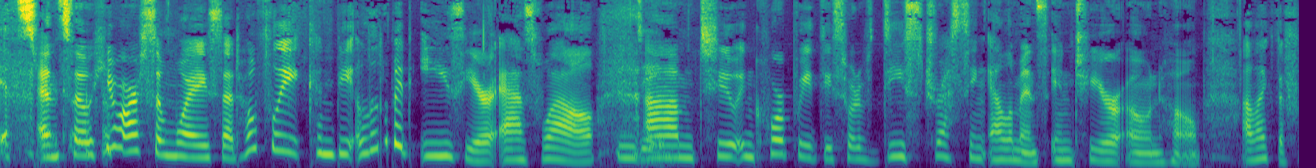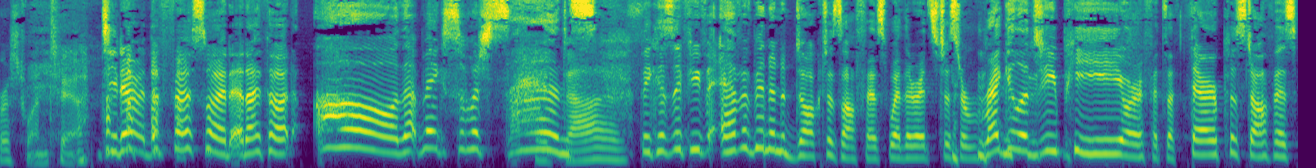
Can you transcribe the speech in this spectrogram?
Yes, and so here are some ways that hopefully can be a little bit easier as well um, to incorporate these sort of de-stressing elements into your own home. I like the first one too. Do you know the first one? And I thought, oh, that makes so much sense. does. Because if you've ever been in a doctor's office, whether it's just a regular GP or if it's a therapist office,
